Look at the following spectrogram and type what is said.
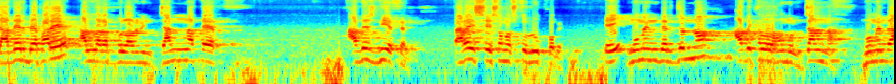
যাদের ব্যাপারে আল্লাহ রাব্বুল আলামিন জান্নাতের আদেশ দিয়েছেন, তারাই সে সমস্ত লোক হবে। এই মোমেনদের জন্য আদেখাল্লাহমুল জান্নাত মোমেনরা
